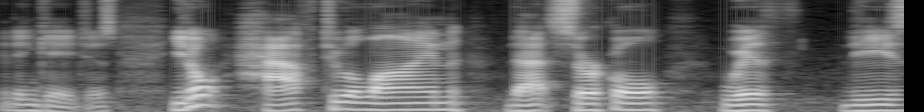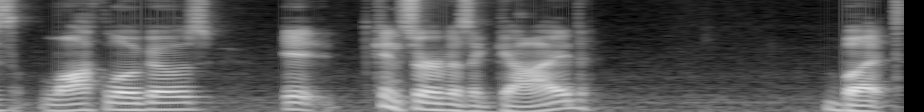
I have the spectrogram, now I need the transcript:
it engages. You don't have to align that circle with these lock logos. It can serve as a guide, but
